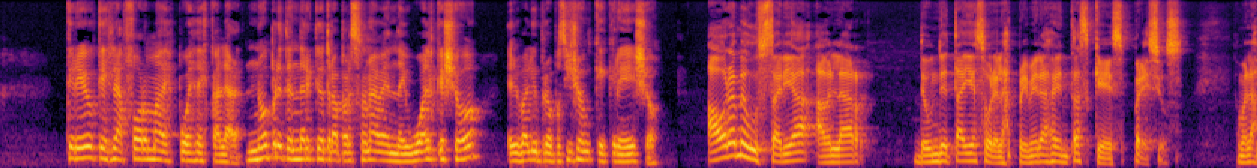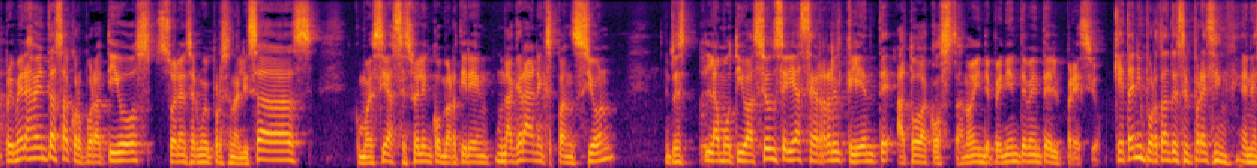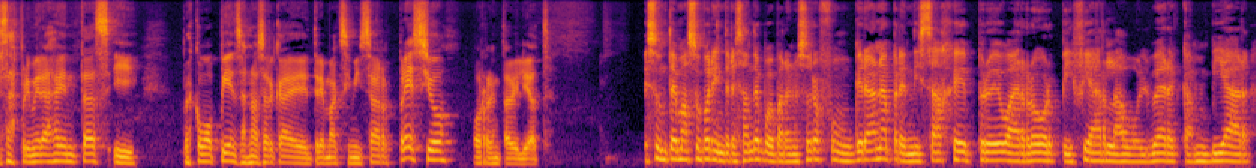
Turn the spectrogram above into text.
creo que es la forma después de escalar. No pretender que otra persona venda igual que yo el value proposition que creé yo. Ahora me gustaría hablar de un detalle sobre las primeras ventas que es precios. Como las primeras ventas a corporativos suelen ser muy personalizadas, como decía, se suelen convertir en una gran expansión. Entonces, la motivación sería cerrar el cliente a toda costa, ¿no? independientemente del precio. ¿Qué tan importante es el pricing en esas primeras ventas y pues cómo piensas ¿no? acerca de entre maximizar precio o rentabilidad? Es un tema súper interesante porque para nosotros fue un gran aprendizaje, prueba, error, pifiarla, volver, cambiar.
